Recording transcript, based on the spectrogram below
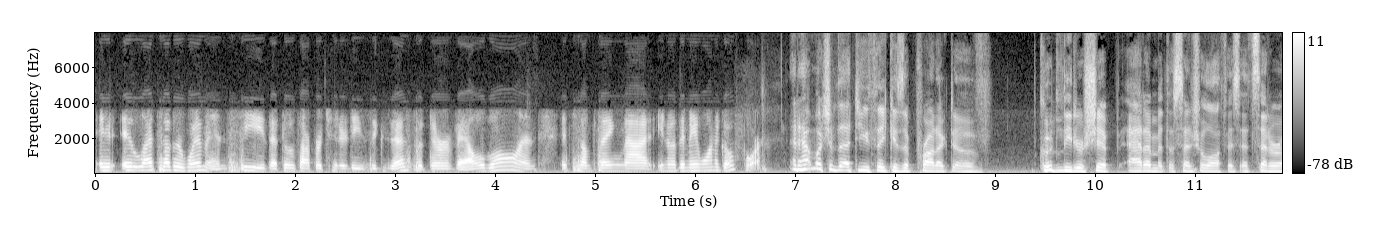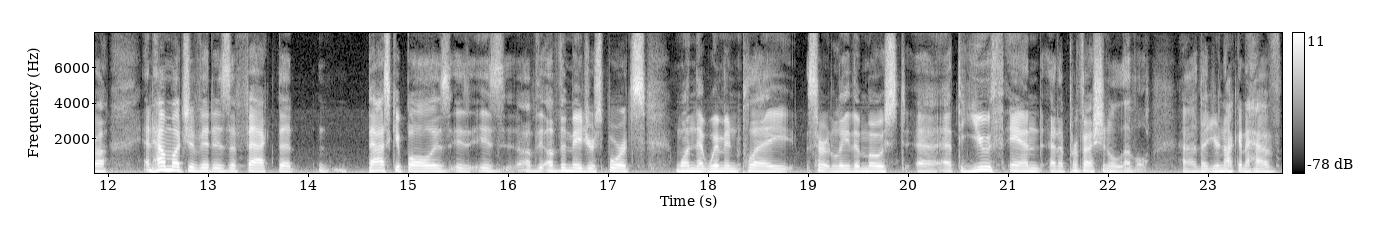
it, it lets other women see that those opportunities exist, that they're available, and it's something that you know they may want to go for. And how much of that do you think is a product of good leadership, Adam at the central office, et cetera, and how much of it is a fact that basketball is, is, is of, the, of the major sports one that women play certainly the most uh, at the youth and at a professional level. Uh, that you're not going to have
